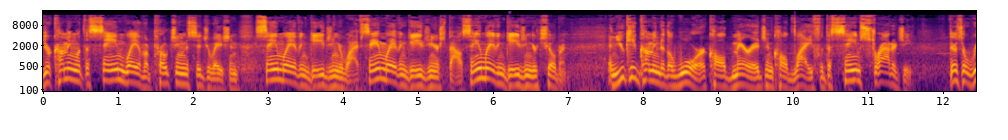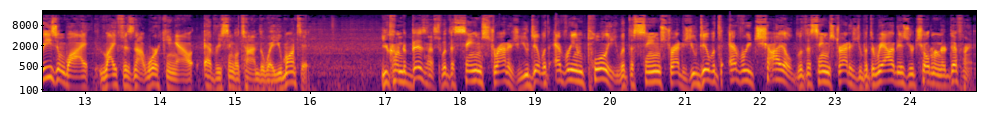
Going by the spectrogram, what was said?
you're coming with the same way of approaching the situation, same way of engaging your wife, same way of engaging your spouse, same way of engaging your children. And you keep coming to the war called marriage and called life with the same strategy. There's a reason why life is not working out every single time the way you want it. You come to business with the same strategy. You deal with every employee with the same strategy. You deal with every child with the same strategy. But the reality is, your children are different.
